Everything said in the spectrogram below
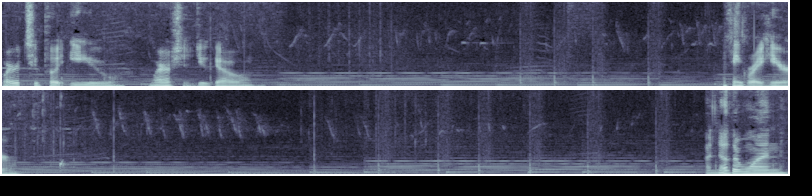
Where to put you? Where should you go? Think right here. Another one.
